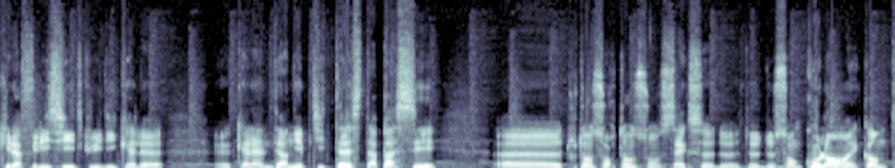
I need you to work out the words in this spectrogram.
qui la félicite, qui lui dit qu'elle euh, qu'elle a un dernier petit test à passer, tout en sortant son sexe de, de- son collant. Et quand,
